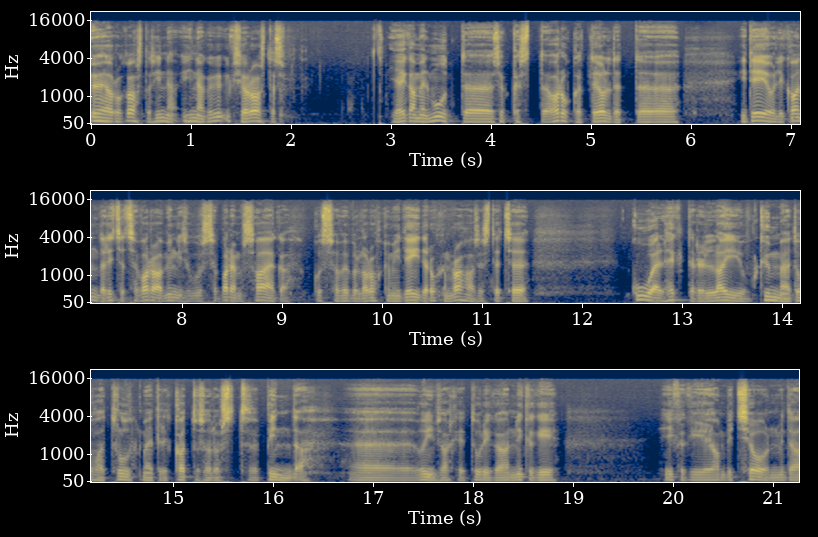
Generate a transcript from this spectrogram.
ühe euroga aastas hinna, hinnaga üks euro aastas. ja ega meil muud niisugust äh, arukat ei olnud, et äh, idee oli kanda lihtsalt see vara mingisugusesse paremasse aega, kus on võib-olla rohkem ideid ja rohkem raha, sest et see kuuel hektaril laiuv kümme tuhat ruutmeetrit katusealust pinda Äh, võimsa arhitektuuriga on ikkagi, ikkagi ambitsioon, mida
